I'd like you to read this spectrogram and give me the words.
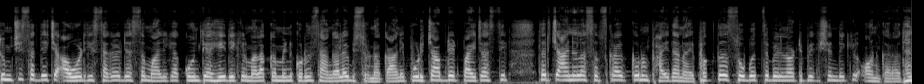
तुमची सध्याची आवडती सगळ्यात जास्त मालिका कोणती आहे हे देखील मला कमेंट करून सांगायला विसरू नका. आणि पुढच्या अपडेट पाहिजे असतील तर चॅनलला सबस्क्राईब करून फायदा नाही. फक्त सोबतचं बेल नोटिफिकेशन देखील ऑन करा. धन्यवाद.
